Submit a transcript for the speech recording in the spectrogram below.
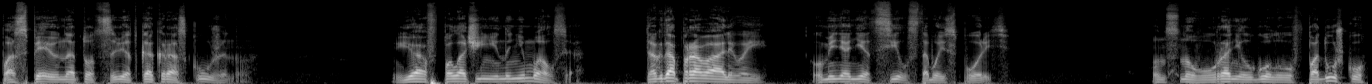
поспею на тот свет как раз к ужину. Я в палачи не нанимался. Тогда проваливай. У меня нет сил с тобой спорить. Он снова уронил голову в подушку,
